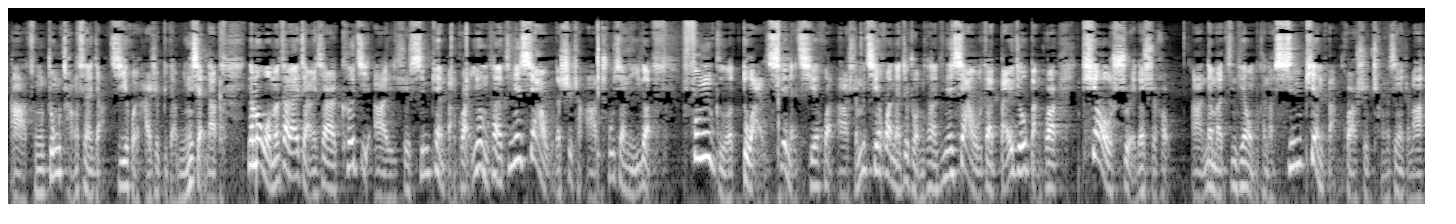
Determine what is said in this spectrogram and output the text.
啊，从中长线来讲，机会还是比较明显的。那么，我们再来讲一下科技啊，也是芯片板块，因为我们看到今天下午的市场啊，出现了一个风格短线的切换啊，什么切换呢？就是我们看到今天下午在白酒板块跳水的时候。啊，那么今天我们看到芯片板块是呈现什么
